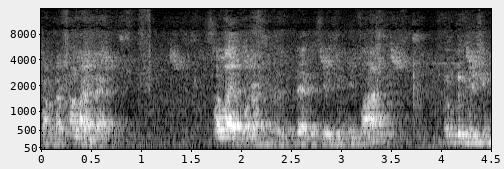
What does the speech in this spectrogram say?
টাকা চালায় দেয়। চালায় পরে নতুন মেশিন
